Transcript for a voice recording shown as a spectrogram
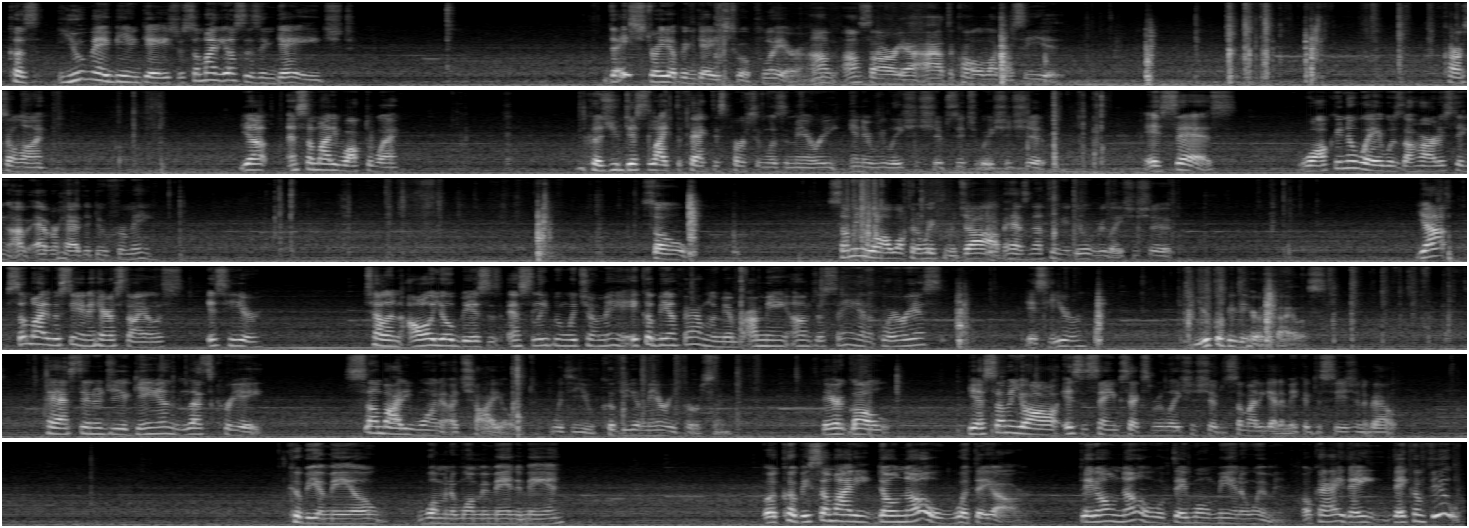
Because you may be engaged or somebody else is engaged. They straight up engaged to a player. I'm, I'm sorry. I, I have to call it like I see it. Cars don't lie. Yep. And somebody walked away. Because you dislike the fact this person was married in a relationship situation it says walking away was the hardest thing I've ever had to do for me. So some of you all walking away from a job it has nothing to do with relationship. Yep somebody was seeing a hairstylist. It's here telling all your business and sleeping with your man. It could be a family member. I mean, I'm just saying, Aquarius, it's here. You could be the hairstylist. Past energy again, let's create. Somebody wanted a child with you. Could be a married person. There go. Yeah, some of y'all, it's the same sex relationship that somebody got to make a decision about. Could be a male, woman to woman, man to man. Or it could be somebody don't know what they are. They don't know if they want men or women. Okay? They they confused.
